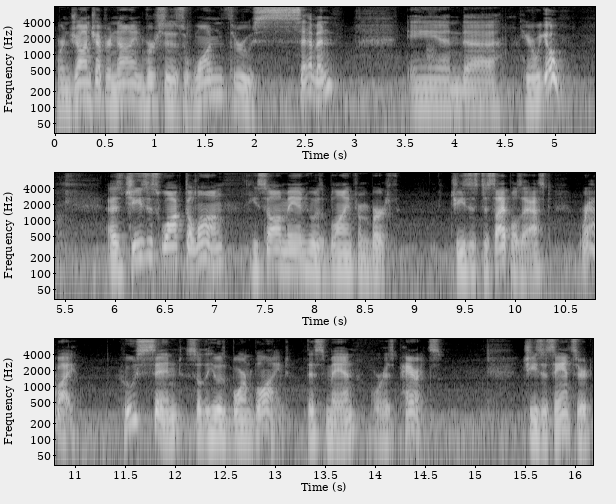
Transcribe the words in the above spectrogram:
We're in John chapter 9, verses 1 through 7. And uh, here we go. As Jesus walked along, he saw a man who was blind from birth. Jesus' disciples asked, Rabbi, who sinned so that he was born blind, this man or his parents? Jesus answered,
